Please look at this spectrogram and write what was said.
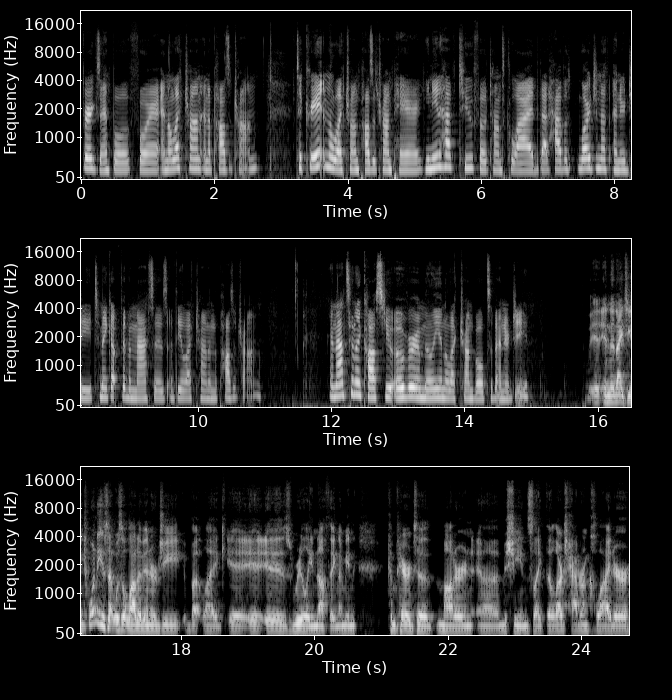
For example, for an electron and a positron. To create an electron positron pair, you need to have two photons collide that have a large enough energy to make up for the masses of the electron and the positron. And that's going to cost you over a million electron volts of energy in, the 1920s that was a lot of energy but like it, it is really nothing. I mean compared to modern uh, machines like the large hadron collider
